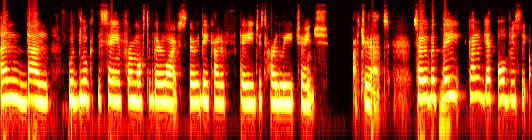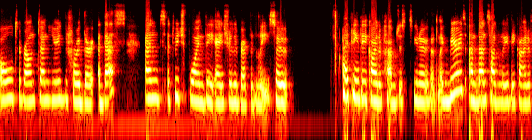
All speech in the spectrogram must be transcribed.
and then would look the same for most of their lives. So they kind of they just hardly change after that. So, but they kind of get obviously old around 10 years before their deaths, and at which point they age really rapidly. So, I think they kind of have just you know that like beards, and then suddenly they kind of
